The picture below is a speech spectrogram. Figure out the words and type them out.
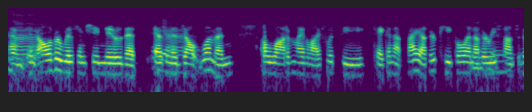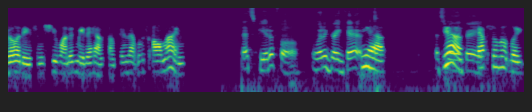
Wow. And in all of her wisdom, she knew that as an adult woman, a lot of my life would be taken up by other people and other Mhm. responsibilities, and she wanted me to have something that was all mine. That's beautiful. What a great gift. Yeah, That's yeah, really great. absolutely.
